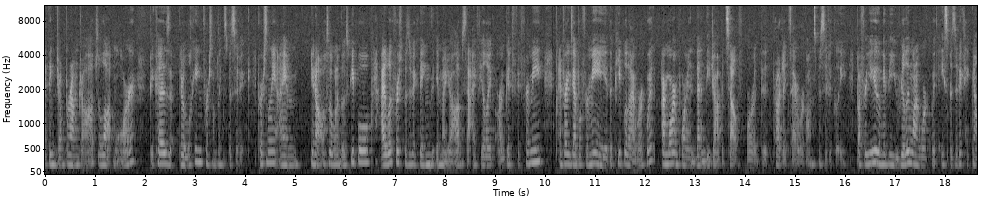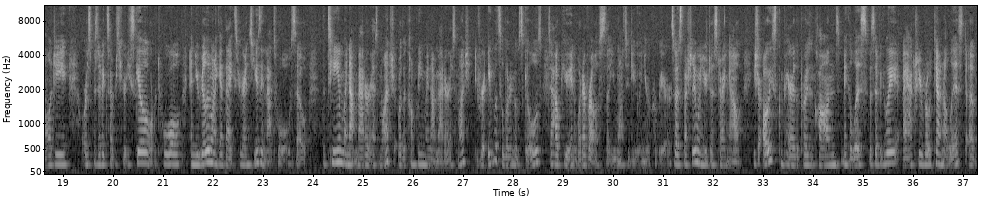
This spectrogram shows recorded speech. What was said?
I think jump around jobs a lot more because they're looking for something specific. Personally, I am you know, also one of those people. I look for specific things in my jobs that I feel like are a good fit for me. And for example, for me, the people that I work with are more important than the job itself or the projects I work on specifically. But for you, maybe you really want to work with a specific technology or a specific cybersecurity skill or tool, and you really want to get that experience using that tool. So the team might not matter as much or the company might not matter as much if you're able to learn those skills to help you in whatever else that you want to do in your career. So especially when you're just starting out, you should always compare the pros and cons, make a list specifically, I actually wrote down a list of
